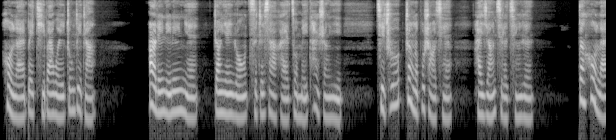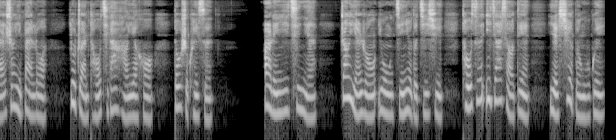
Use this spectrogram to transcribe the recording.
后来被提拔为中队长。二零零零年，张延荣辞职下海做煤炭生意，起初挣了不少钱，还养起了情人，但后来生意败落，又转投其他行业后都是亏损。二零一七年，张延荣用仅有的积蓄投资一家小店，也血本无归，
